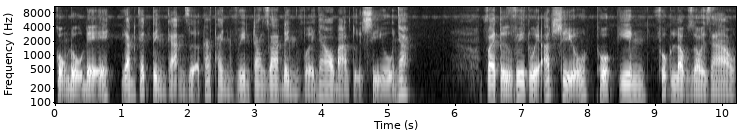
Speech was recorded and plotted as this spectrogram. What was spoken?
cũng đủ để gắn kết tình cảm giữa các thành viên trong gia đình với nhau bạn tuổi Sửu nhé. Về tử vi tuổi Ất Sửu thuộc Kim, phúc lộc dồi dào,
